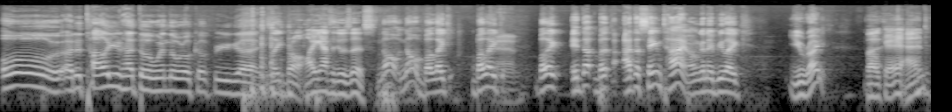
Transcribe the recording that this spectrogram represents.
Oh, an Italian had to win the World Cup for you guys. Like, Bro, all you have to do is this. no, no, but like, but like, Man. but like, it. do- But at the same time, I'm gonna be like, you right. But okay, and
